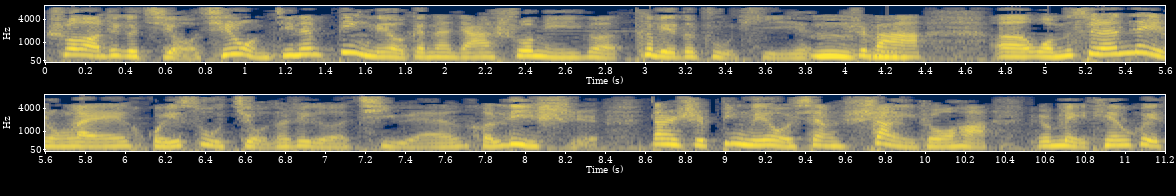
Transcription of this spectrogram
说到这个酒，其实我们今天并没有跟大家说明一个特别的主题，嗯是吧？呃，我们虽然内容来回溯酒的这个起源和历史，但是并没有像上一周哈，比如每天会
